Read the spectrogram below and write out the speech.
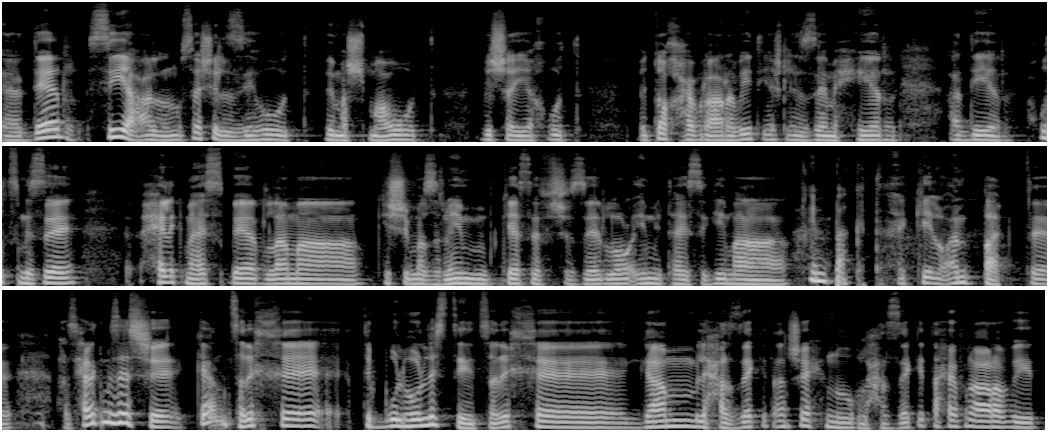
היעדר שיח על הנושא של זהות ומשמעות ושייכות בתוך החברה הערבית, יש לזה מחיר אדיר. חוץ מזה, חלק מההסבר למה כשמזרימים כסף שזה לא רואים את ההישגים ה... אימפקט. כאילו אימפקט. אז חלק מזה שכן צריך אה, טיפול הוליסטי, צריך אה, גם לחזק את אנשי חינוך, לחזק את החברה הערבית.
